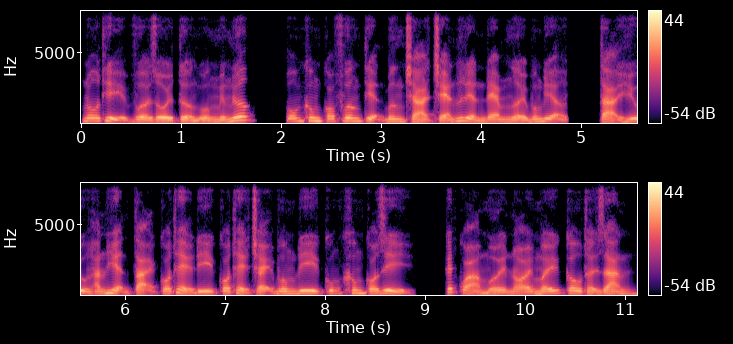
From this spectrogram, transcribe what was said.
Nô thị vừa rồi tưởng uống miếng nước, ôm không có phương tiện bưng trà chén liền đem người bưng địa, tả hưu hắn hiện tại có thể đi có thể chạy bưng đi cũng không có gì, kết quả mới nói mấy câu thời gian,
